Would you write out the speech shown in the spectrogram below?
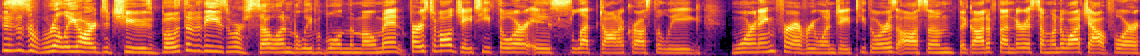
This is really hard to choose. Both of these were so unbelievable in the moment. First of all, JT Thor is slept on across the league. Warning for everyone JT Thor is awesome. The God of Thunder is someone to watch out for.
